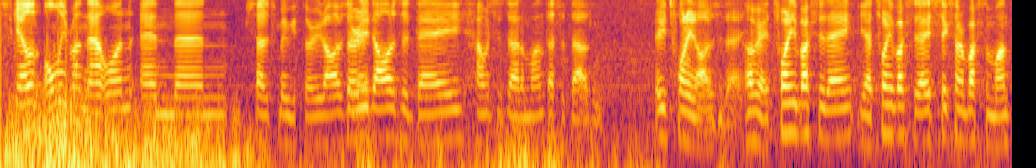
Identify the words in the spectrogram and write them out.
Scale it. Only run that one, and then set it to maybe thirty dollars. Thirty dollars a day. How much is that a month? That's a thousand. Maybe twenty dollars a day. Okay, 20 bucks a day. Yeah, 20 bucks a day, 600 bucks a month.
